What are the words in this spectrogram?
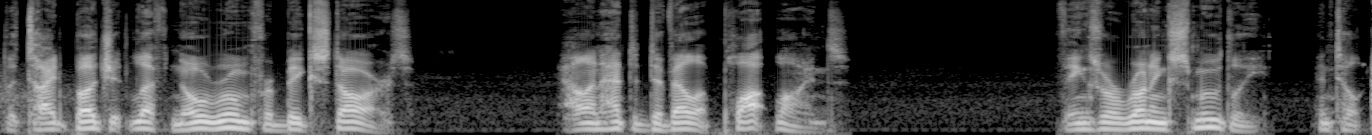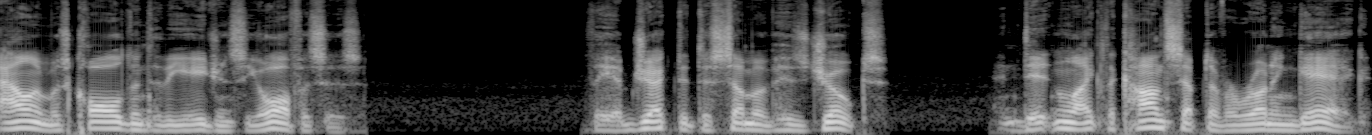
The tight budget left no room for big stars. Allen had to develop plot lines. Things were running smoothly until Allen was called into the agency offices. They objected to some of his jokes, and didn't like the concept of a running gag,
